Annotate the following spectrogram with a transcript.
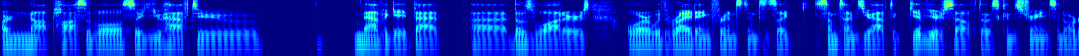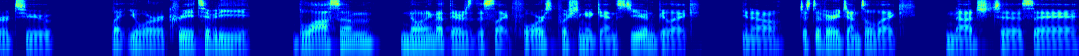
are not possible so you have to navigate that uh those waters. Or with writing for instance it's like sometimes you have to give yourself those constraints in order to let your creativity blossom knowing that there's this like force pushing against you and be like you know just a very gentle like nudge to say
